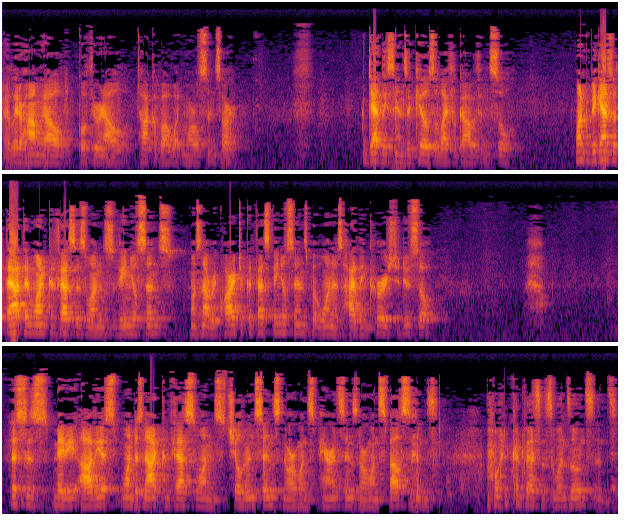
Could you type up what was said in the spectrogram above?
At a later homily, I'll go through and I'll talk about what mortal sins are. Deadly sins, it kills the life of God within the soul. One begins with that, then one confesses one's venial sins, One's not required to confess venial sins, but one is highly encouraged to do so. This is maybe obvious. One does not confess one's children's sins, nor one's parents' sins, nor one's spouse's sins. One confesses one's own sins.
